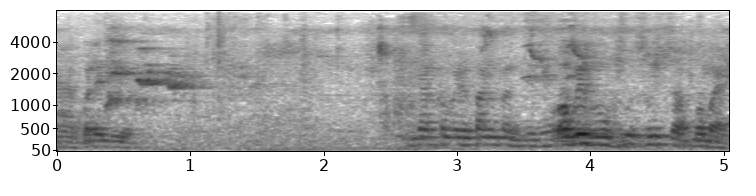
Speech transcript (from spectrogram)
হ্যাঁ বলে দিও। অবি সুইচ অফ মোবাইল।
